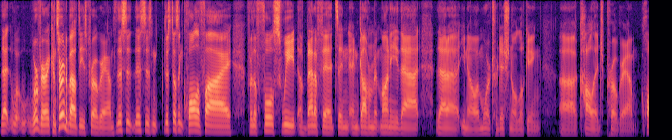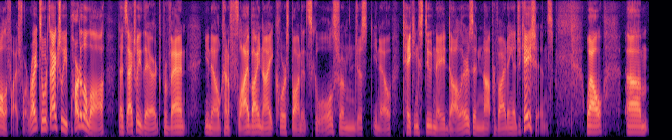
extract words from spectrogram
that we're very concerned about these programs. This is this isn't this doesn't qualify for the full suite of benefits and, and government money that that uh, you know a more traditional looking uh, college program qualifies for, right? So it's actually part of the law that's actually there to prevent you know, kind of fly by night correspondence schools from just, you know, taking student aid dollars and not providing educations. Well, um,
